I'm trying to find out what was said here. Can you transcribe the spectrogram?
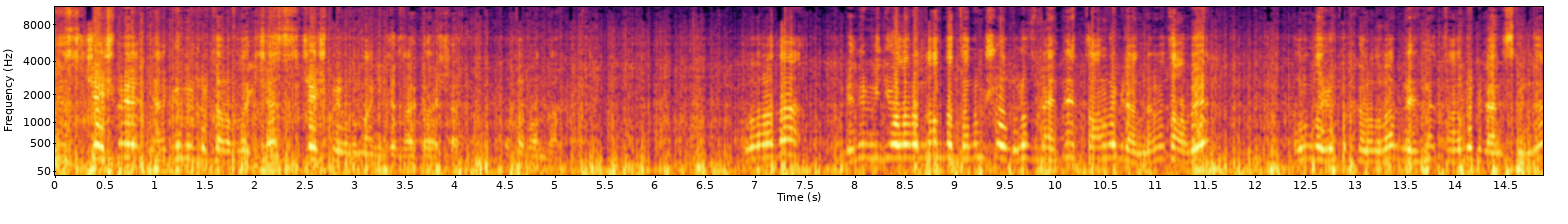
biz Çeşme yani Gümrüdür tarafına gideceğiz. Çeşme yolundan gideceğiz arkadaşlar. Otobandan. Bu arada benim videolarımdan da tanımış olduğunuz Mehmet Tanrıbilen Mehmet abi onun da YouTube kanalı var. Mehmet Tanrıbilen isminde.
